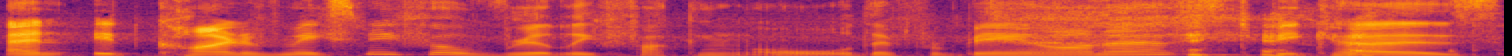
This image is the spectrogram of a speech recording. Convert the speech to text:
And it kind of makes me feel really fucking old, if we're being honest, because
